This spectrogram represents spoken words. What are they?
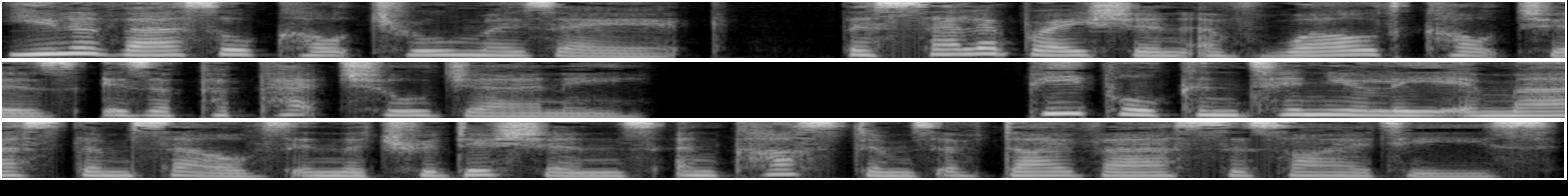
Universal Cultural Mosaic, the celebration of world cultures is a perpetual journey. People continually immerse themselves in the traditions and customs of diverse societies.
